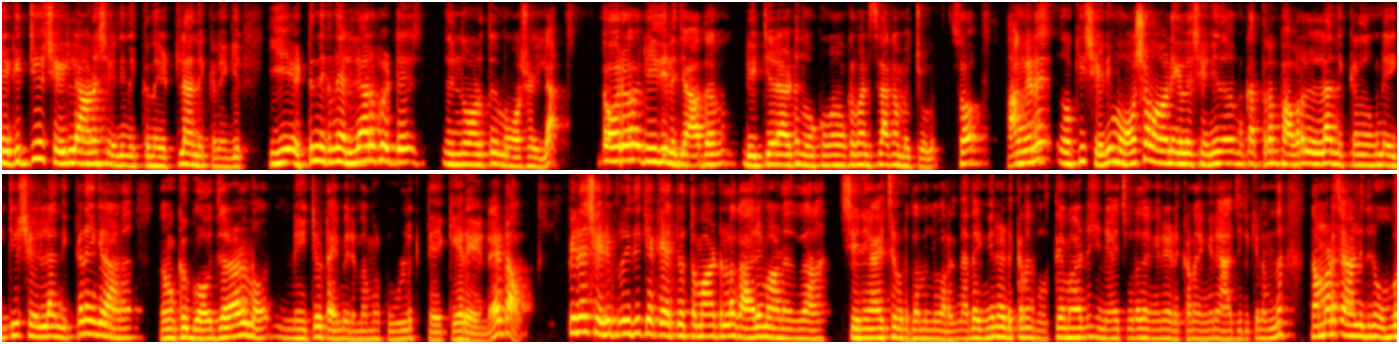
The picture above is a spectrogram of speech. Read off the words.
നെഗറ്റീവ് ഷെയ്ഡിലാണ് ശനി നിൽക്കുന്നത് എട്ടിലാണ് നിൽക്കണമെങ്കിൽ ഈ എട്ട് നിൽക്കുന്ന എല്ലാവർക്കും എട്ട് നിന്നോടത്ത് മോശമില്ല. ഓരോ രീതിയിൽ ജാതകം ഡീറ്റെയിൽ ആയിട്ട് നോക്കുമ്പോൾ നമുക്ക് മനസ്സിലാക്കാൻ പറ്റുള്ളൂ. സോ അങ്ങനെ നോക്കി ശനി മോശമാണെങ്കിൽ ശനി നമുക്ക് അത്ര പവറിലെല്ലാം നിൽക്കണം നമുക്ക് നെഗറ്റീവ് ഷെയ്ഡിലാണ് നിൽക്കണമെങ്കിലാണ് നമുക്ക് ഗോജറാൾ നെഗറ്റീവ് ടൈം വരുമ്പോൾ നമ്മൾ കൂടുതൽ ടേക്ക് കെയർ ചെയ്യേണ്ടത് കേട്ടോ. പിന്നെ ശനിപ്രീതിക്കൊക്കെ ഏറ്റവും ഉത്തമമായിട്ടുള്ള കാര്യമാണ് എന്താണ് ശനിയാഴ്ച വ്രതം എന്ന് പറയുന്നത്. അത് എങ്ങനെ എടുക്കണം? കൃത്യമായിട്ട് ശനിയാഴ്ച വ്രതം എങ്ങനെ എടുക്കണം? എങ്ങനെ ആചരിക്കണം എന്ന് നമ്മുടെ ചാനൽ ഇതിനു മുമ്പ്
